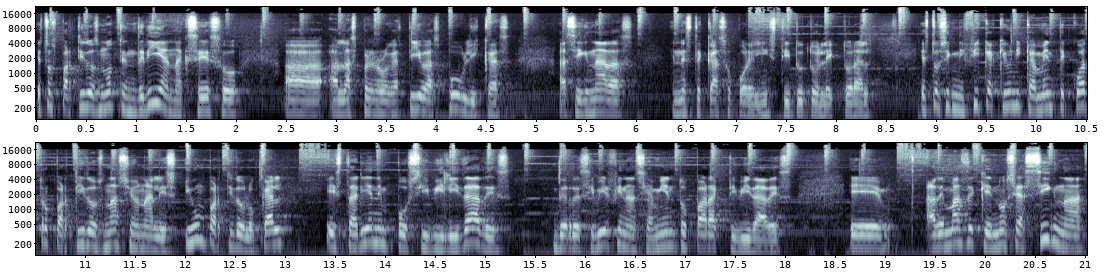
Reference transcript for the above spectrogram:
Estos partidos no tendrían acceso a, las prerrogativas públicas asignadas, en este caso por el Instituto Electoral. Esto significa que únicamente cuatro partidos nacionales y un partido local estarían en posibilidades de recibir financiamiento para actividades. Eh, además de que no se asigna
